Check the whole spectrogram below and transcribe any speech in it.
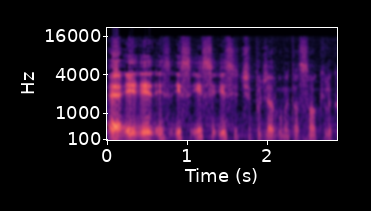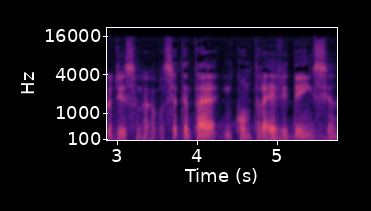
é, esse, esse, esse tipo de argumentação é aquilo que eu disse, né? Você tentar encontrar evidência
